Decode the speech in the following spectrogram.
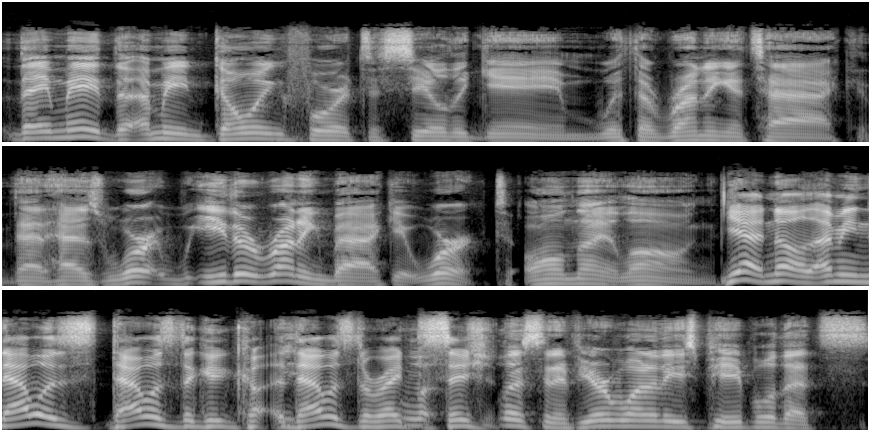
they made the. I mean, going for it to seal the game with a running attack that has worked. Either running back, it worked all night long. yeah, no, I mean that was that was the good co- that was the right L- decision. Listen, if you're one of these people that's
